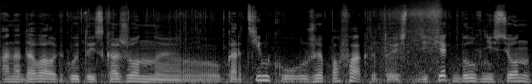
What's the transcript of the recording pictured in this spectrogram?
она давала какую-то искаженную картинку уже по факту. То есть дефект был внесен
